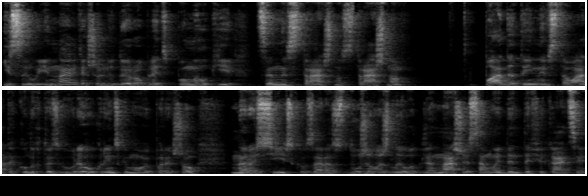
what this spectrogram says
і сили. І навіть якщо люди роблять помилки, це не страшно. Страшно падати і не вставати, коли хтось говорив українською мовою, перейшов на російську. Зараз дуже важливо для нашої самоідентифікації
